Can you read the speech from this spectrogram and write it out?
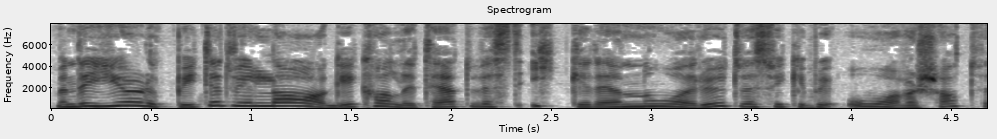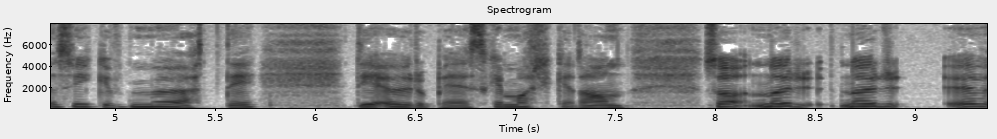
Men det hjelper ikke at vi lager kvalitet hvis ikke det når ut, hvis vi ikke blir oversatt, hvis vi ikke møter de europeiske markedene. Så når, når, eh,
